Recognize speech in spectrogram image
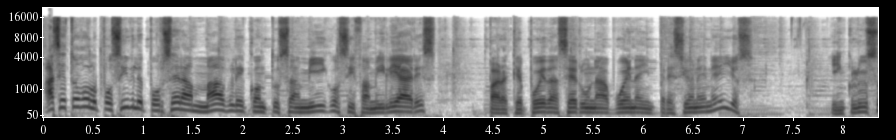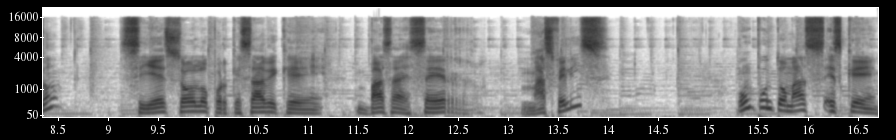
hace todo lo posible por ser amable con tus amigos y familiares para que pueda hacer una buena impresión en ellos. Incluso si es solo porque sabe que vas a ser más feliz. Un punto más es que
